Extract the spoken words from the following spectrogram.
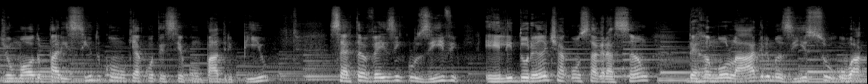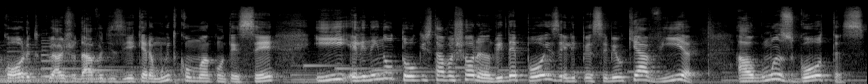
de um modo parecido com o que acontecia com o Padre Pio. Certa vez, inclusive, ele, durante a consagração, derramou lágrimas, isso o acólito que o ajudava dizia que era muito comum acontecer, e ele nem notou que estava chorando. E depois ele percebeu que havia algumas gotas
